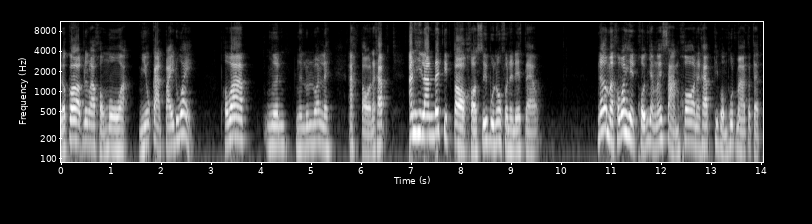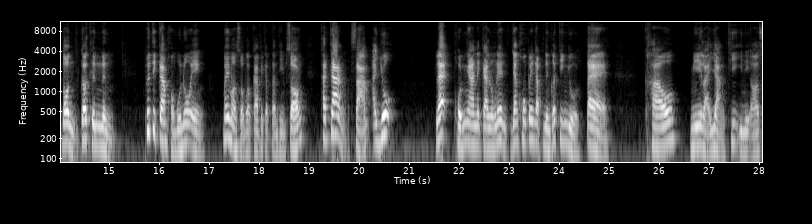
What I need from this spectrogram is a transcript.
แล้วก็เรื่องราวของโมอะมีโอกาสไปด้วย เพราะว่าเงินเงินล้วนๆเลยอะต่อนะครับ อันฮิลันได้ติดต่อขอซื้อบูโน่เฟอร์นันเดสแล้ว นั่นหมายความว่าเหตุผลอย่างน้อย 3 ข้อนะครับ ที่ผมพูดมาตั้งแต่ต้นก็คือ 1. พฤติกรรมของบูโน่เอง ไม่เหมาะสมกับการเป็นกัปตันทีม 2. ค่าจ้าง 3. อายุ และผลงานในการลงเล่นยังคงเป็นดับหนึ่งก็จริงอยู่ แต่เขามีหลายอย่างที่อินิออส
